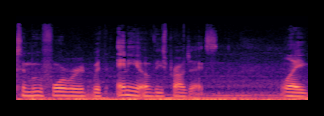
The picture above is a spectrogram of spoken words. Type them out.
to move forward with any of these projects. Like,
